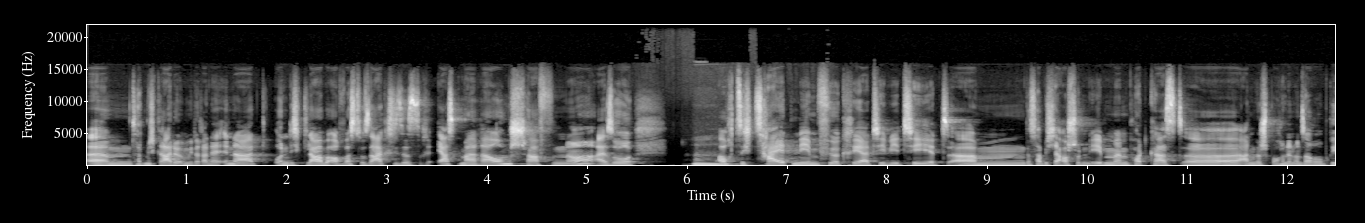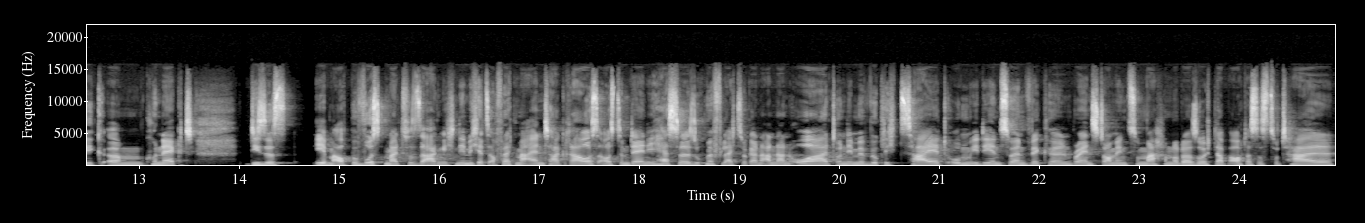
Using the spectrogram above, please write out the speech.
Ähm, das hat mich gerade irgendwie daran erinnert. Und ich glaube auch, was du sagst, dieses erstmal Raum schaffen. Ne? Also Mhm. Auch sich Zeit nehmen für Kreativität. Ähm, das habe ich ja auch schon eben im Podcast äh, angesprochen in unserer Rubrik ähm, Connect. Dieses eben auch bewusst mal zu sagen, ich nehme mich jetzt auch vielleicht mal einen Tag raus aus dem Danny Hessel, suche mir vielleicht sogar einen anderen Ort und nehme mir wirklich Zeit, um Ideen zu entwickeln, Brainstorming zu machen oder so. Ich glaube auch, das ist total,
